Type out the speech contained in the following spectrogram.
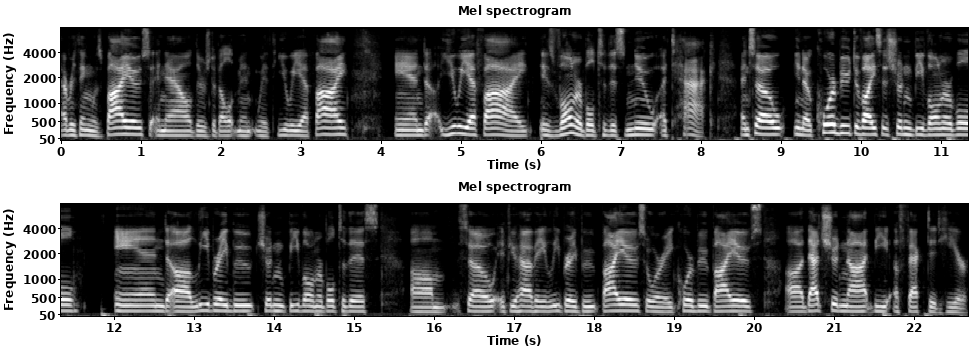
everything was BIOS, and now there's development with UEFI and UEFI is vulnerable to this new attack. And so, you know, coreboot devices shouldn't be vulnerable, and uh, Libreboot shouldn't be vulnerable to this. Um, so if you have a Libreboot BIOS or a coreboot BIOS, uh, that should not be affected here.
